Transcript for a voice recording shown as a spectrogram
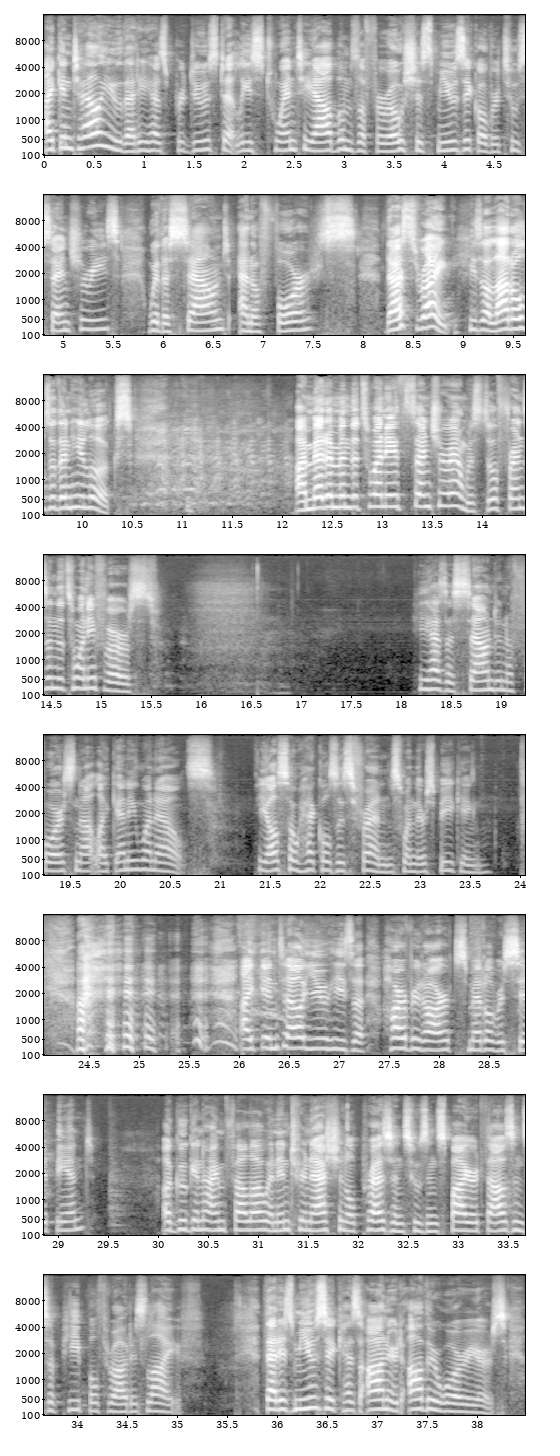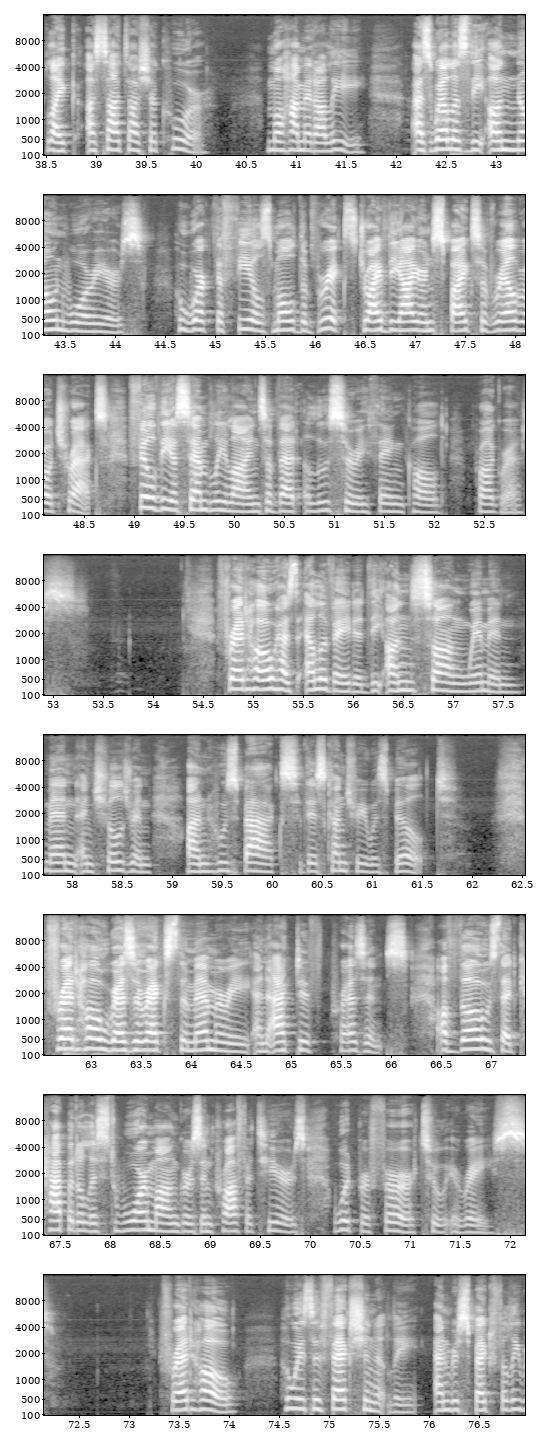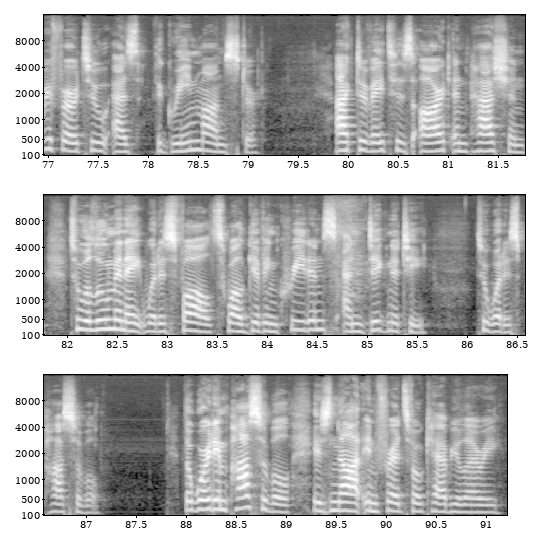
I can tell you that he has produced at least 20 albums of ferocious music over two centuries with a sound and a force. That's right, he's a lot older than he looks. I met him in the 20th century and we're still friends in the 21st. He has a sound and a force not like anyone else. He also heckles his friends when they're speaking. I can tell you he's a Harvard Arts Medal recipient, a Guggenheim Fellow, an international presence who's inspired thousands of people throughout his life. That his music has honored other warriors like Assata Shakur, Muhammad Ali, as well as the unknown warriors who work the fields, mold the bricks, drive the iron spikes of railroad tracks, fill the assembly lines of that illusory thing called progress. Fred Ho has elevated the unsung women, men, and children on whose backs this country was built. Fred Ho resurrects the memory and active presence of those that capitalist warmongers and profiteers would prefer to erase. Fred Ho who is affectionately and respectfully referred to as the Green Monster, activates his art and passion to illuminate what is false while giving credence and dignity to what is possible. The word impossible is not in Fred's vocabulary.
